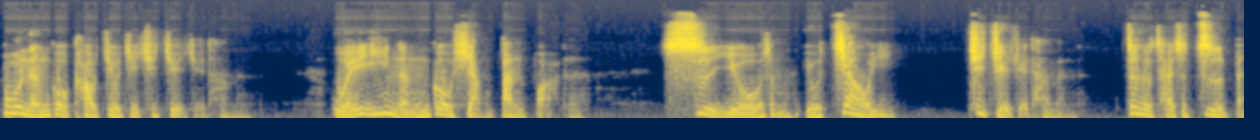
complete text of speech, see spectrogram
不能够靠救济去解决他们。唯一能够想办法的，是由什么？由教育去解决他们，这个才是治本。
